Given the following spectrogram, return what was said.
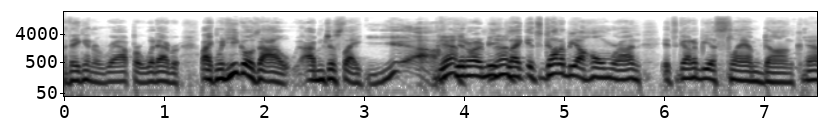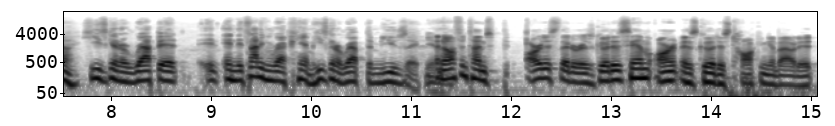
Are they gonna rap or whatever? Like when he goes out, I'm just like, yeah, Yeah, you know what I mean. yeah. Like it's gonna be a home run. It's gonna be a slam dunk. Yeah. he's gonna rep it, it- and it's not even rep him. He's gonna rep the music. You And know? oftentimes, artists that are as good as him aren't as good as talking about it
